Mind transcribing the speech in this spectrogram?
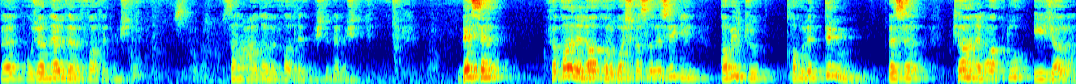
Ve hoca nerede vefat etmişti? San'a'da vefat etmişti demiştik. Dese, fekale lâkaru başkası dese ki, kabiltü, kabul ettim dese, kânel akdu icaran.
